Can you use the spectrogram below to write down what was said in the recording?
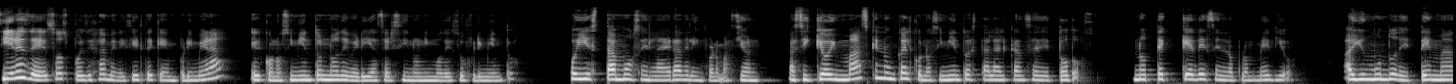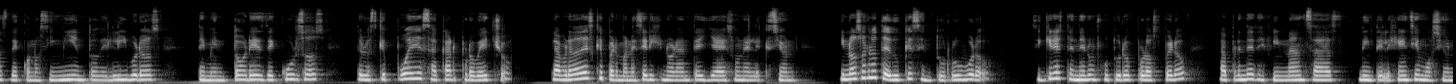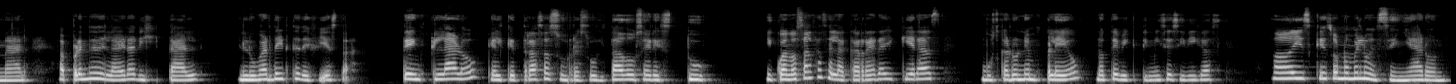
Si eres de esos, pues déjame decirte que en primera, el conocimiento no debería ser sinónimo de sufrimiento. Hoy estamos en la era de la información, así que hoy más que nunca el conocimiento está al alcance de todos. No te quedes en lo promedio. Hay un mundo de temas, de conocimiento, de libros, de mentores, de cursos, de los que puedes sacar provecho. La verdad es que permanecer ignorante ya es una elección, y no solo te eduques en tu rubro. Si quieres tener un futuro próspero, aprende de finanzas, de inteligencia emocional, aprende de la era digital, en lugar de irte de fiesta. Ten claro que el que traza sus resultados eres tú. Y cuando salgas de la carrera y quieras buscar un empleo, no te victimices y digas, ay, es que eso no me lo enseñaron.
